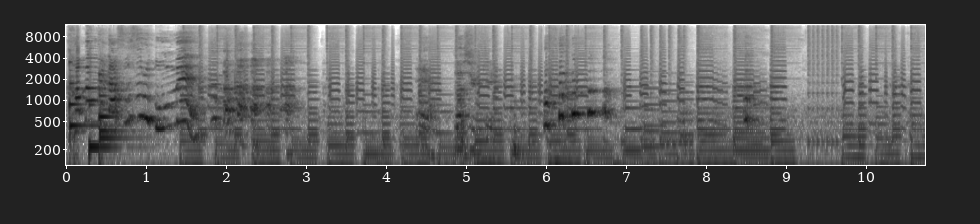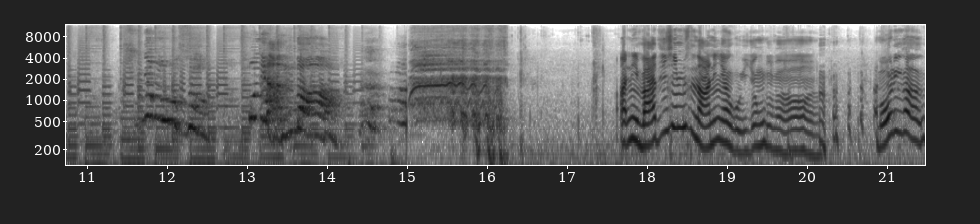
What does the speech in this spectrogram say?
가방을 나 스스로 못 매! 도와줄게. 아니 마지 심슨 아니냐고 이 정도면 머리가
